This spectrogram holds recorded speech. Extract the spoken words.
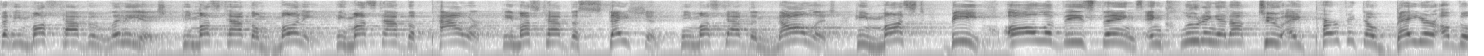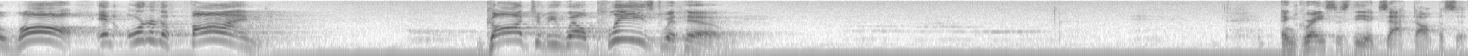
that he must have the lineage, he must have the money, he must have the power, he must have the station, he must have the knowledge, he must be all of these things, including it up to a perfect obeyer of the law, in order to find God to be well pleased with him. And grace is the exact opposite.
